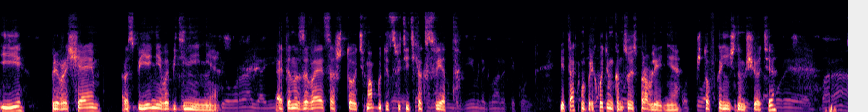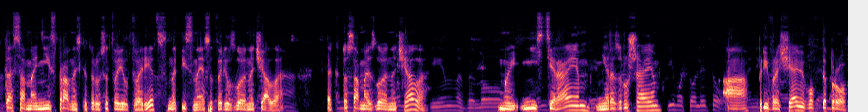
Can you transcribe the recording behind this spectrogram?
и превращаем разбиение в объединение. Это называется, что тьма будет светить как свет. Итак, мы приходим к концу исправления, что в конечном счете та самая неисправность, которую сотворил Творец, написано «Я сотворил злое начало», так то самое злое начало мы не стираем, не разрушаем, а превращаем его в добро.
